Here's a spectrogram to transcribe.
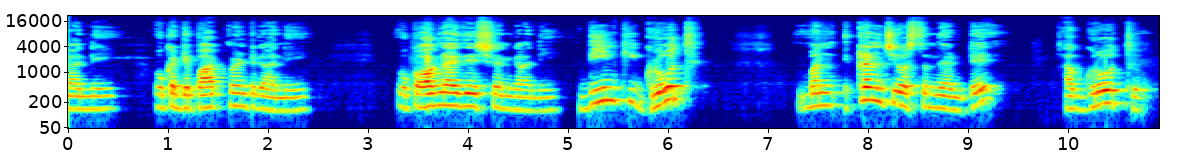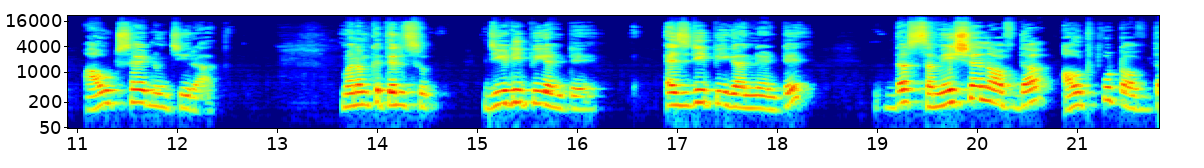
కానీ ఒక డిపార్ట్మెంట్ కానీ ఒక ఆర్గనైజేషన్ కానీ దీనికి గ్రోత్ మన ఎక్కడ నుంచి వస్తుంది అంటే ఆ గ్రోత్ అవుట్ సైడ్ నుంచి రాదు. మనకి తెలుసు జీడిపి అంటే ఎస్డిపి కానీ అంటే the summation of the output of the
